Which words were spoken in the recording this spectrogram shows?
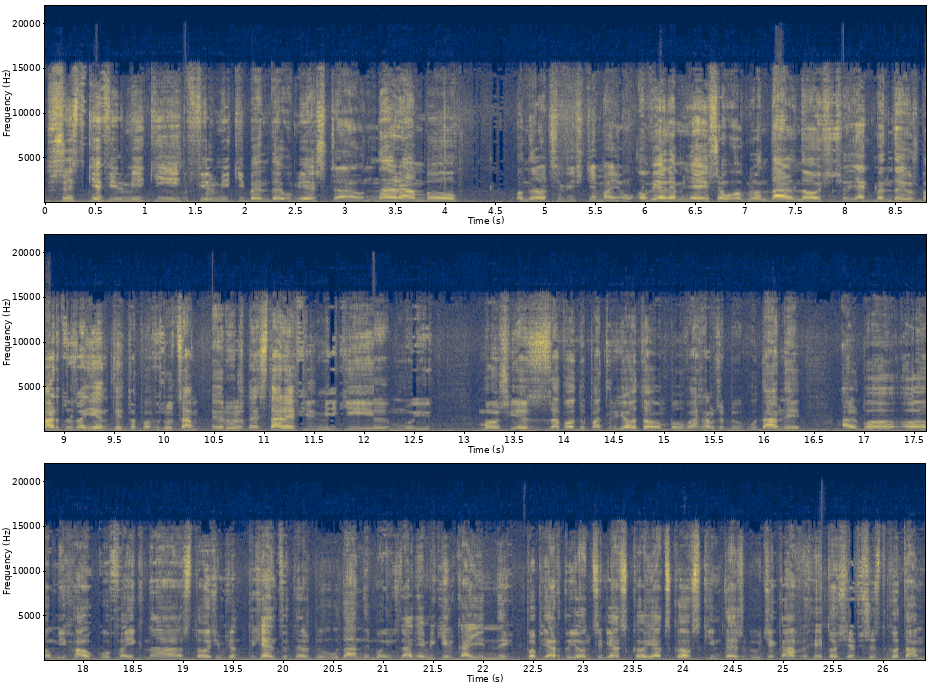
wszystkie filmiki. Filmiki będę umieszczał na Rambu. One oczywiście mają o wiele mniejszą oglądalność. Jak będę już bardzo zajęty, to powrzucam różne stare filmiki. Mój mąż jest z zawodu patriotą, bo uważam, że był udany, albo o Michałku fake na 180 tysięcy też był udany moim zdaniem i kilka innych popiardującym Jacko, Jackowskim też był ciekawy. To się wszystko tam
